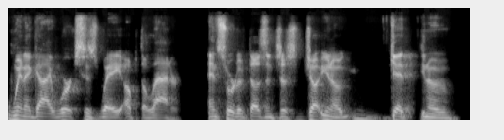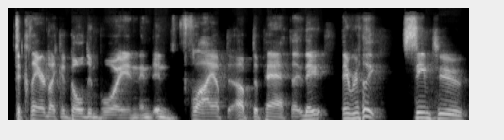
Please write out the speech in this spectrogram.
when a guy works his way up the ladder and sort of doesn't just ju- you know get you know declared like a golden boy and, and, and fly up the, up the path. They they really seem to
